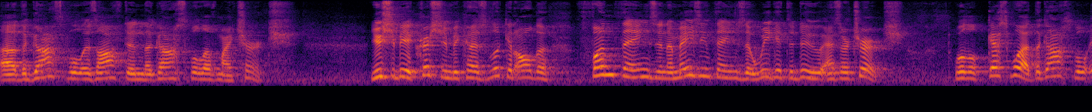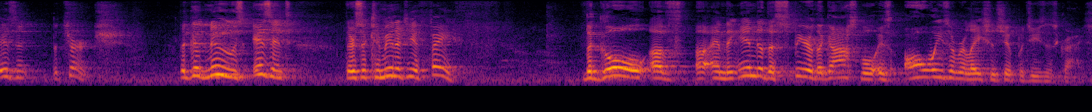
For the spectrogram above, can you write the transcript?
uh, the gospel is often the gospel of my church. You should be a Christian because look at all the fun things and amazing things that we get to do as our church. Well, guess what? The gospel isn't the church. The good news isn't there's a community of faith. The goal of uh, and the end of the spear of the gospel is always a relationship with Jesus Christ.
